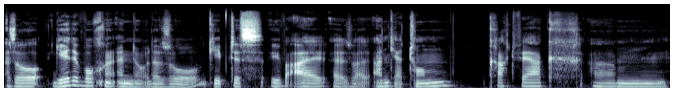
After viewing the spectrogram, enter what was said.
also jede Wochenende oder so gibt es überall also Anti-Atom-Kraftwerk. Ähm,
